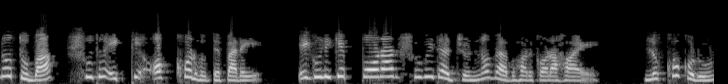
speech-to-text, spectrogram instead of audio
নতুবা শুধু একটি অক্ষর হতে পারে। এগুলিকে পড়ার সুবিধার জন্য ব্যবহার করা হয়। লক্ষ্য করুন,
